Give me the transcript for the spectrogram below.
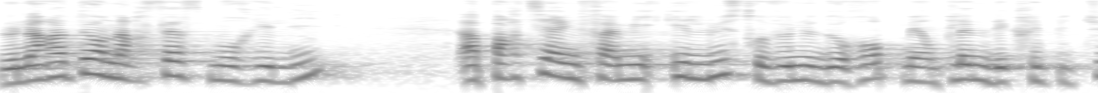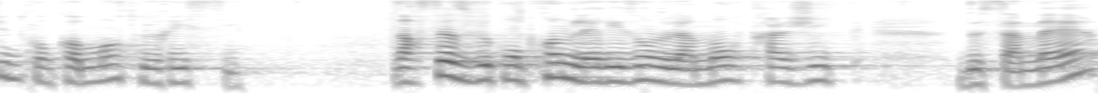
Le narrateur Narcisse Morelli appartient à une famille illustre venue d'Europe, mais en pleine décrépitude qu'on commence le récit. Narcisse veut comprendre les raisons de la mort tragique de sa mère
